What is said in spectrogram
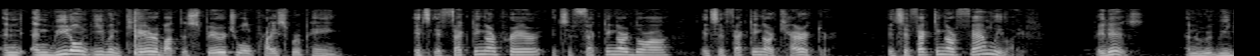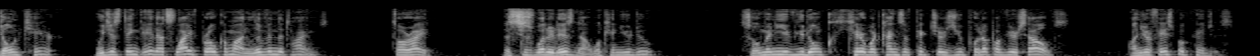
And, and we don't even care about the spiritual price we're paying. It's affecting our prayer, it's affecting our dua, it's affecting our character, it's affecting our family life. It is. And we, don't care. We just think, hey, that's life, bro, come on, live in the times. It's all right. That's just what it is now. What can you do? So many of you don't care what kinds of pictures you put up of yourselves on your Facebook pages.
